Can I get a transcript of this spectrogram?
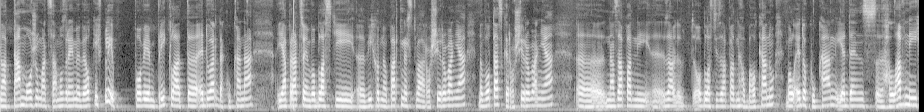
No a tam môžu mať samozrejme veľký vplyv. Poviem príklad e, Eduarda Kukana. Ja pracujem v oblasti e, východného partnerstva a rozširovania. No v otázke rozširovania na západný, v oblasti západného Balkánu bol Edo Kukan jeden z hlavných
